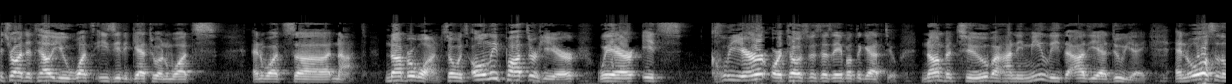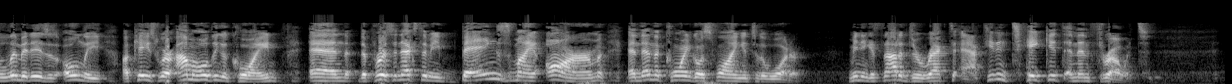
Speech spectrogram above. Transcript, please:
it's trying to tell you what's easy to get to and what's, and what's, uh, not. Number one. So it's only putter here where it's clear or Tosfos is able to get to. Number two, v'hanimili aduye. And also the limit is, is only a case where I'm holding a coin and the person next to me bangs my arm and then the coin goes flying into the water. Meaning it's not a direct act. He didn't take it and then throw it.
